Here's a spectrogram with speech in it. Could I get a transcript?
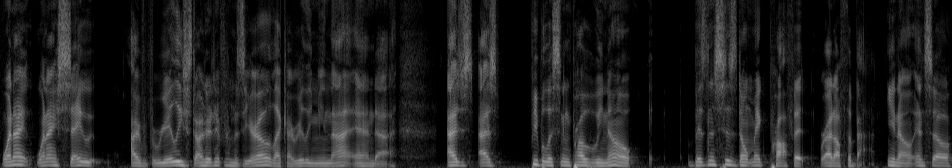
when I when I say I've really started it from zero, like I really mean that. And uh, as as people listening probably know, businesses don't make profit right off the bat, you know? And so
